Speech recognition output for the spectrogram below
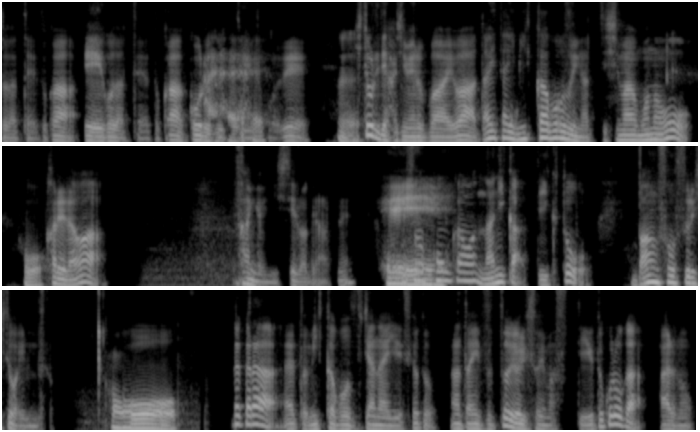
トだったりとか、英語だったりとか、ゴルフっていうところで、一。人で始める場合は、大体三日坊主になってしまうものをほ彼らは産業にしてるわけなんですね。でその。根幹は何かっていくと、伴走する人がいるんですよ。おーだから、えっと、三日坊主じゃないですよと、あなたにずっと寄り添いますっていうところがあるの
